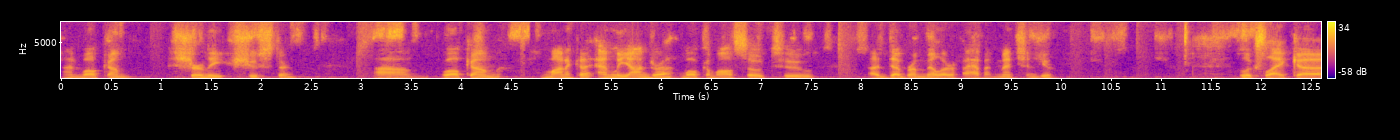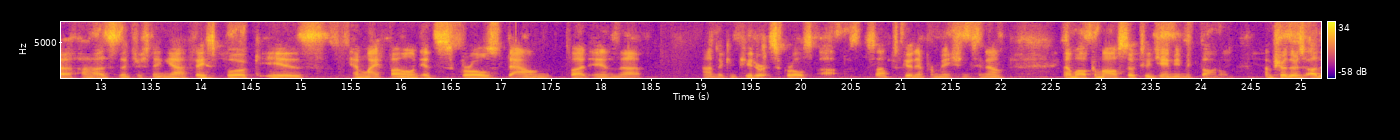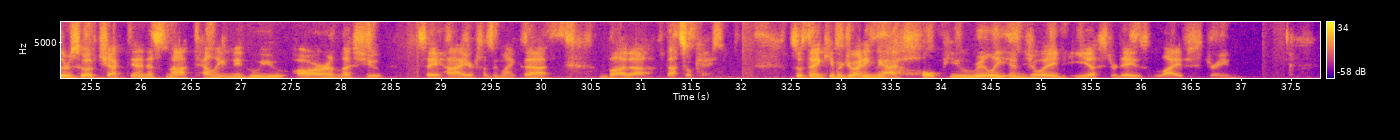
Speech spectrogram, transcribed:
and welcome Shirley Schuster. Um, welcome Monica and Leandra. Welcome also to uh, Deborah Miller, if I haven't mentioned you. Looks like, uh, oh, this is interesting. Yeah, Facebook is, in my phone, it scrolls down, but in the on the computer it scrolls up. So that's good information to know. And welcome also to Jamie McDonald. I'm sure there's others who have checked in. It's not telling me who you are unless you say hi or something like that but uh, that's okay. So thank you for joining me. I hope you really enjoyed yesterday's live stream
